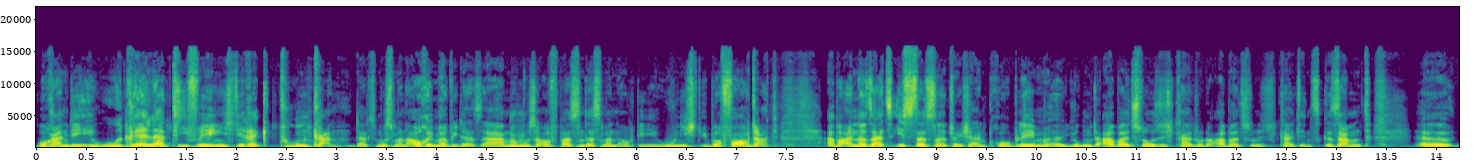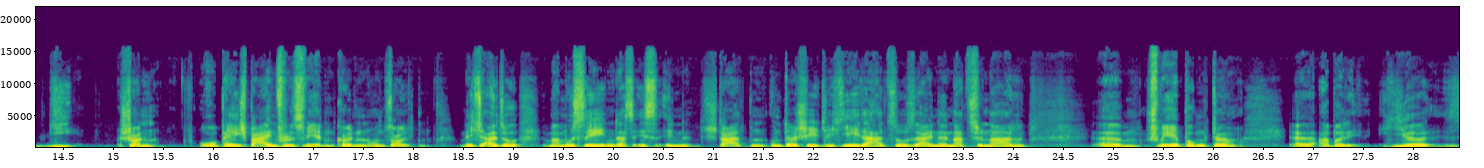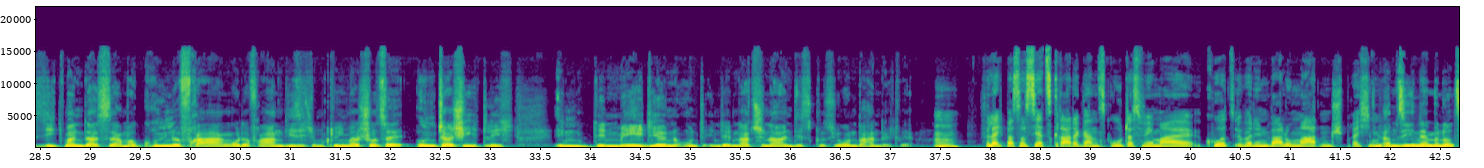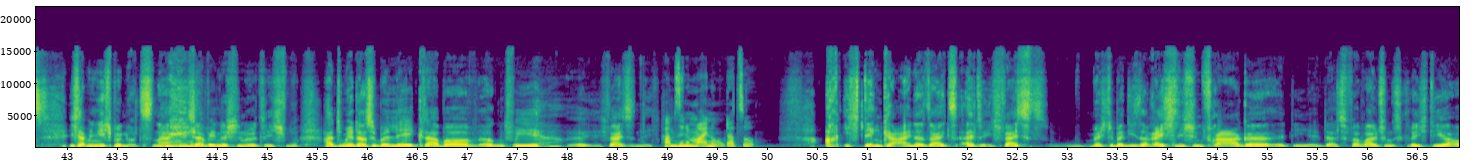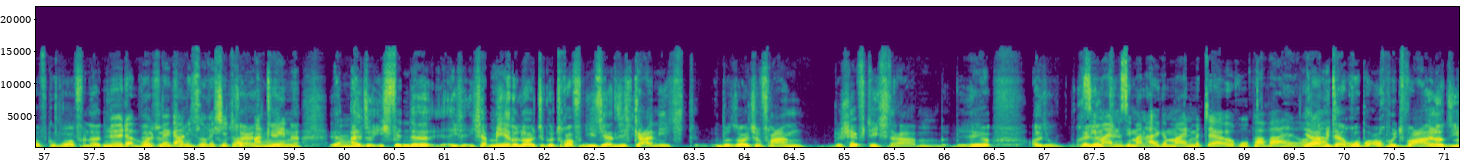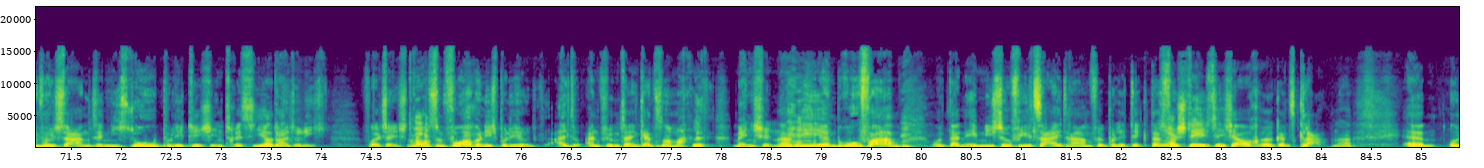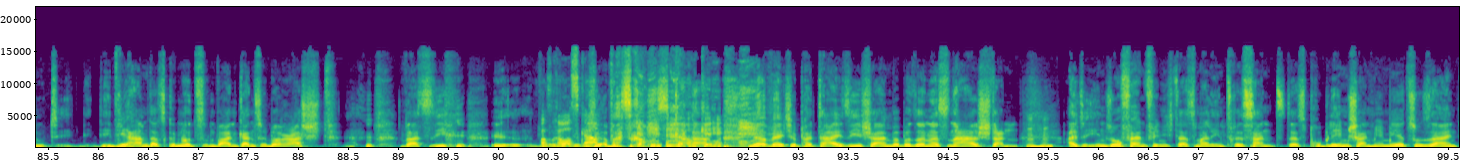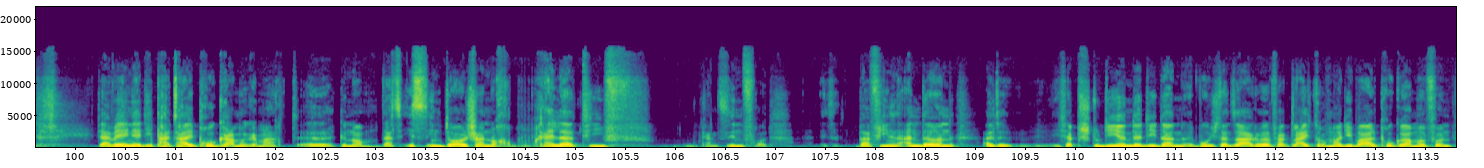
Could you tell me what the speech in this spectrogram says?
woran die EU relativ wenig direkt tun kann. Das muss man auch immer wieder sagen. Man mhm. muss aufpassen, dass man auch die EU nicht überfordert. Aber andererseits ist das natürlich ein Problem, äh, Jugendarbeitslosigkeit oder Arbeitslosigkeit insgesamt, äh, die schon europäisch beeinflusst werden können und sollten. Nicht? Also man muss sehen, das ist in Staaten unterschiedlich. Jeder hat so seine nationalen ähm, Schwerpunkte. Äh, aber hier sieht man, dass sagen wir, grüne Fragen oder Fragen, die sich um Klimaschutz unterschiedlich in den Medien und in den nationalen Diskussionen behandelt werden. Mhm. Vielleicht passt das jetzt gerade ganz gut, dass wir mal kurz über den Valomaten sprechen. Haben Sie ihn denn benutzt? Ich habe ihn nicht benutzt. Nein, ich habe ihn nicht benutzt. Ich hatte mir das überlegt, aber irgendwie, äh, ich weiß es nicht. Haben Sie eine Meinung dazu? Ach, ich denke einerseits, also ich weiß, möchte bei dieser rechtlichen Frage, die das Verwaltungsgericht hier aufgeworfen hat. Nö, da wollten wir gar nicht so richtig drauf angehen. Ne? Mhm. Also ich finde, ich, ich habe mehrere Leute getroffen, die sich an sich gar nicht über solche Fragen beschäftigt haben bisher. Also Sie meinen, Sie meinen allgemein mit der Europawahl? Oder? Ja, mit der Europa, auch mit Wahlen, also, mhm. würde ich sagen, sind nicht so politisch interessiert, okay. also nicht vollständig draußen ja. vor, aber nicht politisch, also Anführungszeichen ganz normale Menschen, ne, die ihren Beruf haben und dann eben nicht so viel Zeit haben für Politik. Das ja. verstehe ich ja auch äh, ganz klar. Ne? Ähm, und die, die, haben das genutzt und waren ganz überrascht, was sie äh, was rauskam, was rauskam okay. ne, welche Partei sie scheinbar besonders nahe standen. Mhm. Also insofern finde ich das mal interessant. Das Problem scheint mir mehr zu sein, da werden ja die Parteiprogramme gemacht, äh, genommen. Das ist in Deutschland noch relativ ganz sinnvoll. Bei vielen anderen, also ich habe Studierende, die dann, wo ich dann sage, vergleich doch mal die Wahlprogramme von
